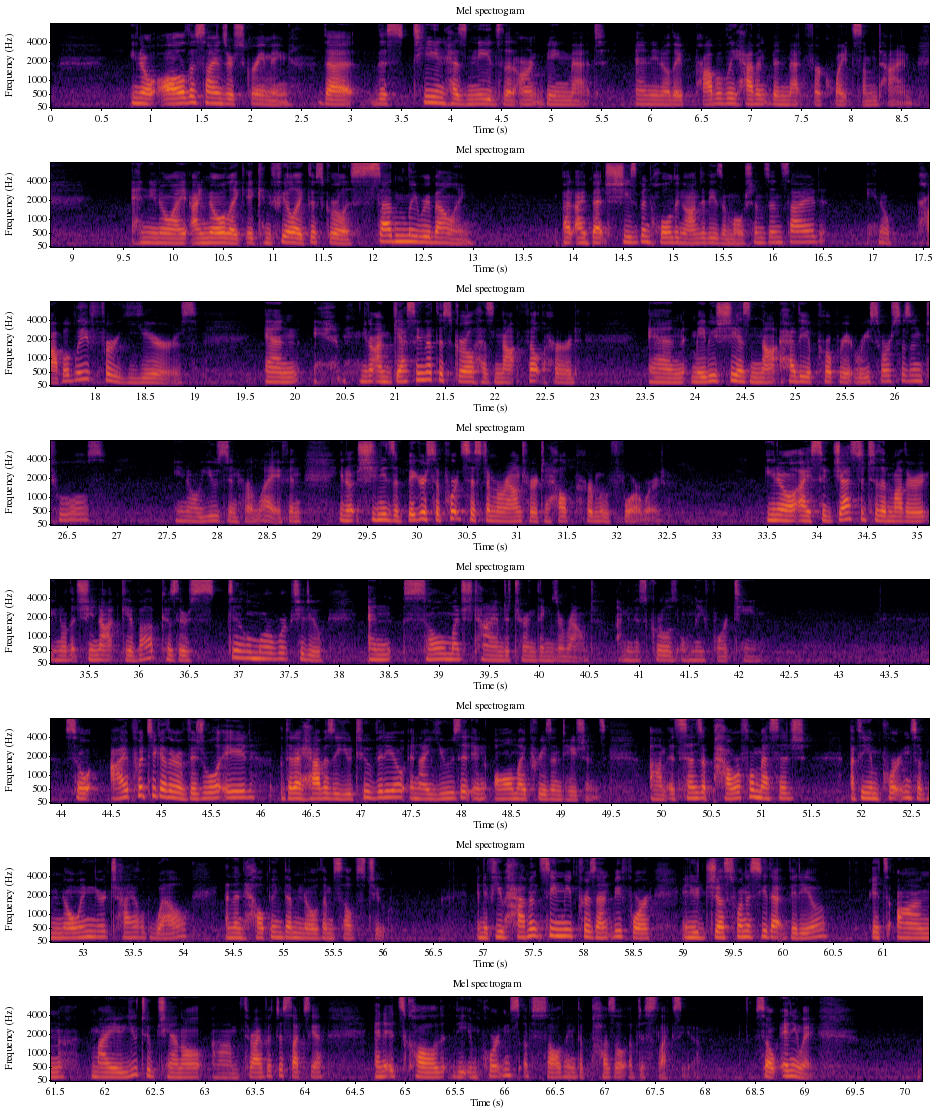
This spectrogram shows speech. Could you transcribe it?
You know, all the signs are screaming that this teen has needs that aren't being met and you know they probably haven't been met for quite some time. And you know I, I know like it can feel like this girl is suddenly rebelling but i bet she's been holding on to these emotions inside you know probably for years. And you know i'm guessing that this girl has not felt heard and maybe she has not had the appropriate resources and tools you know used in her life. And you know she needs a bigger support system around her to help her move forward you know, I suggested to the mother, you know, that she not give up because there's still more work to do and so much time to turn things around. I mean, this girl is only 14. So I put together a visual aid that I have as a YouTube video and I use it in all my presentations. Um, it sends a powerful message of the importance of knowing your child well and then helping them know themselves too. And if you haven't seen me present before and you just want to see that video, it's on my YouTube channel, um, Thrive with Dyslexia, and it's called The Importance of Solving the Puzzle of Dyslexia. So, anyway,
